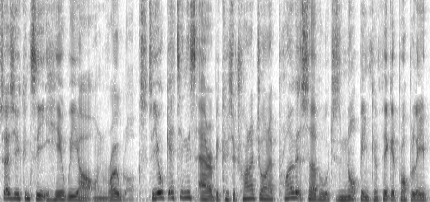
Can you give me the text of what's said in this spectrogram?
So as you can see, here we are on Roblox. So you're getting this error because you're trying to join a private server which has not been configured properly.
